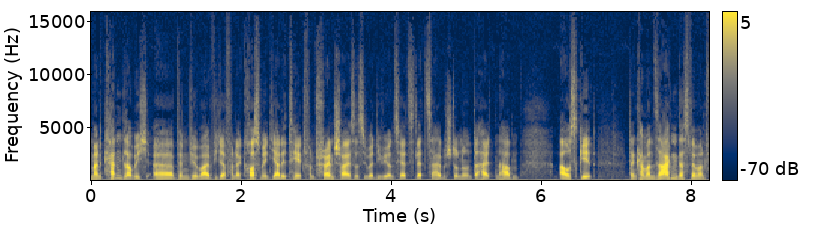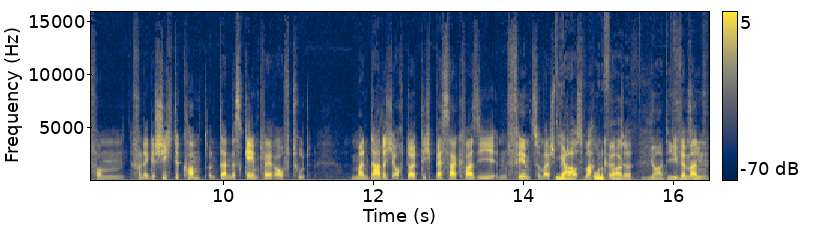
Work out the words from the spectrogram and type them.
man kann, glaube ich, äh, wenn wir mal wieder von der Cross-Medialität von Franchises, über die wir uns jetzt die letzte halbe Stunde unterhalten haben, ausgeht, dann kann man sagen, dass wenn man vom, von der Geschichte kommt und dann das Gameplay rauf tut, man dadurch auch deutlich besser quasi einen Film zum Beispiel Ja, daraus machen ohne könnte. Frage. Ja, definitiv. Wie wenn man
